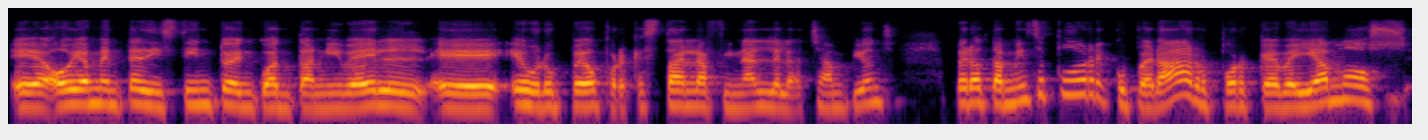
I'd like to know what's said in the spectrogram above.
eh, obviamente distinto en cuanto a nivel europeo porque está en la final de la Champions, pero también se pudo recuperar porque veíamos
